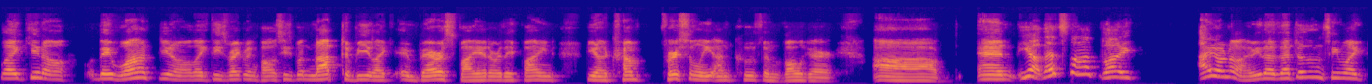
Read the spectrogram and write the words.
like you know they want you know like these right wing policies, but not to be like embarrassed by it, or they find you know Trump personally uncouth and vulgar. Uh, and yeah, that's not like I don't know. I mean, that, that doesn't seem like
